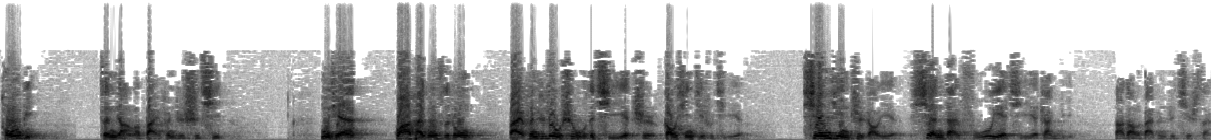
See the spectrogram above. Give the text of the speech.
同比增长了百分之十七。目前。挂牌公司中，百分之六十五的企业是高新技术企业，先进制造业、现代服务业企业占比达到了百分之七十三。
